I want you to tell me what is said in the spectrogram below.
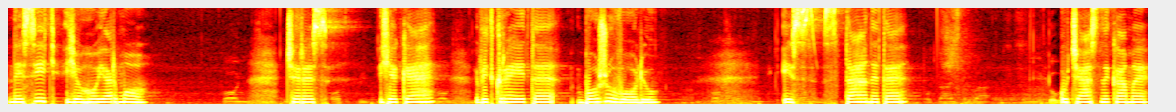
Несіть його ярмо, через яке відкриєте Божу волю і станете учасниками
